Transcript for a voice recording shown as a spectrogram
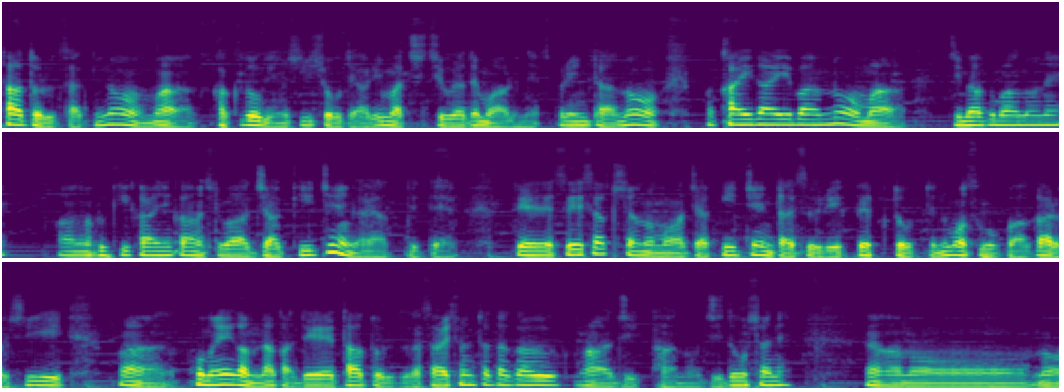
タートル先の、まあ、格闘技の師匠であり、まあ、父親でもあるね、スプリンターの、ま、海外版の、まあ、字幕版のね、あの吹き替えに関してはジャッキー・チェーンがやってて、で、制作者のまあジャッキー・チェーンに対するリスペクトっていうのもすごくわかるし、まあ、この映画の中でタートルズが最初に戦う、まあ、じあの自動車ね、あのー、の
